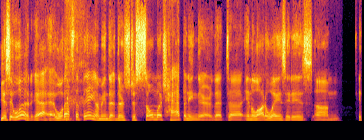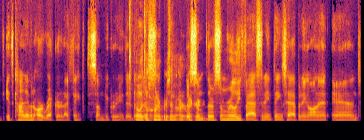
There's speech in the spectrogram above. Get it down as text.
Yes, it would. Yeah. Uh, Well, that's the thing. I mean, there, there's just so much happening there that, uh, in a lot of ways, it is. Um, it, it's kind of an art record, I think, to some degree. There, Oh, it's a hundred percent art there's some record. there's some really fascinating things happening on it, and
